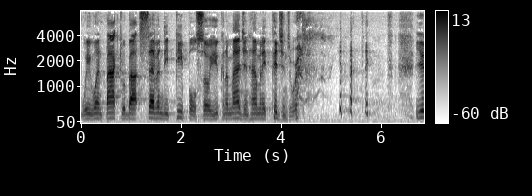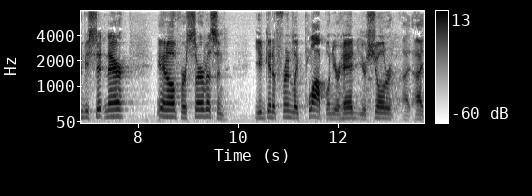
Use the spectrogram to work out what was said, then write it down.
we went back to about 70 people, so you can imagine how many pigeons were. you'd be sitting there, you know, for service, and you'd get a friendly plop on your head, your shoulder. I, I,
